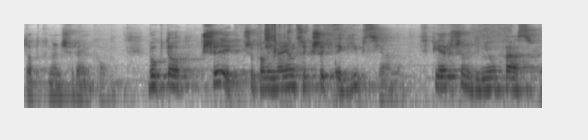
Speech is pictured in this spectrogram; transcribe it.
dotknąć ręką. Był to krzyk przypominający krzyk Egipcjan w pierwszym dniu Paschy,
